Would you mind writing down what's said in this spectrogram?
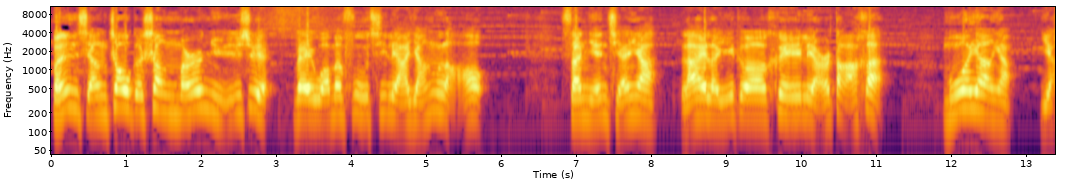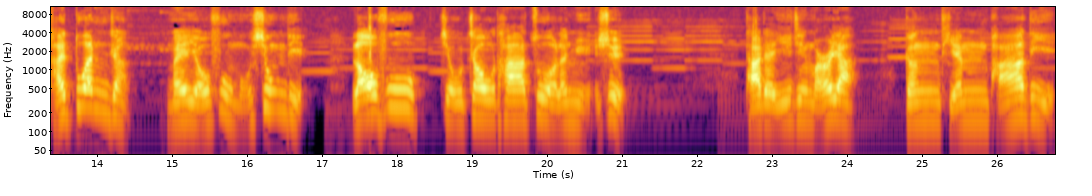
本想招个上门女婿，为我们夫妻俩养老。三年前呀，来了一个黑脸大汉，模样呀也还端正。”没有父母兄弟，老夫就招他做了女婿。他这一进门呀，耕田耙地，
